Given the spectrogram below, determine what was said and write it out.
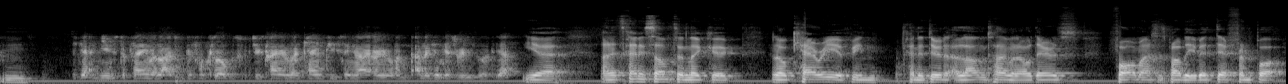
Mm. you're getting used to playing with lads of different clubs, which is kind of like county scenario and, and I think it's really good, yeah. yeah, and it's kind of something like uh, you know Kerry have been kind of doing it a long time. I know theirs format is probably a bit different, but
